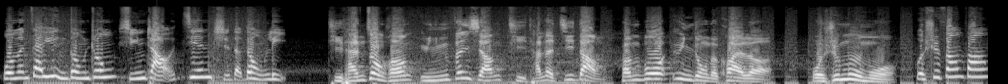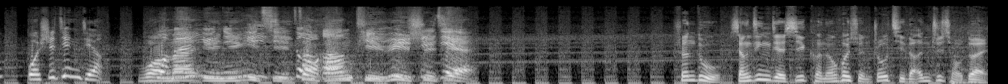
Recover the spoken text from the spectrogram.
我们在运动中寻找坚持的动力。体坛纵横与您分享体坛的激荡，传播运动的快乐。我是木木，我是芳芳，我是静静，我们与您一起纵横体育世界。深度详尽解析可能会选周琦的 N 支球队。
